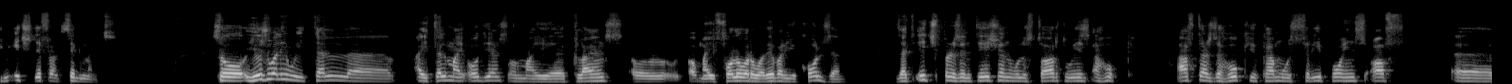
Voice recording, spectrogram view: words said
in each different segment. So usually we tell, uh, I tell my audience or my uh, clients or, or my follower, whatever you call them, that each presentation will start with a hook after the hook, you come with three points of uh,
